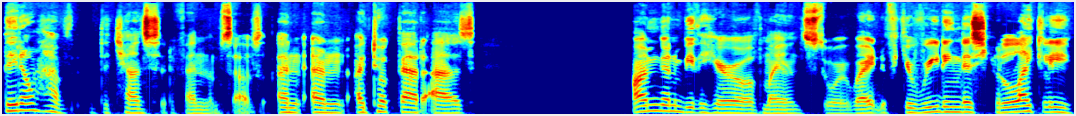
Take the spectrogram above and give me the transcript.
they don't have the chance to defend themselves. And and i took that as i'm gonna be the hero of my own story right? If you're reading this you're likely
